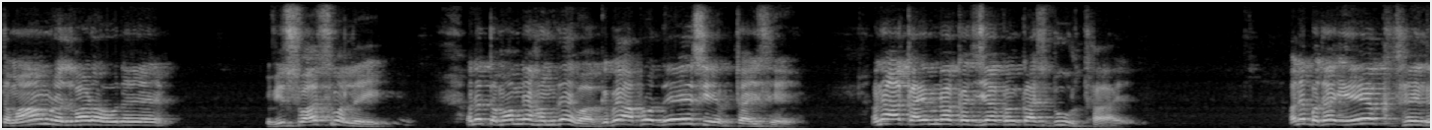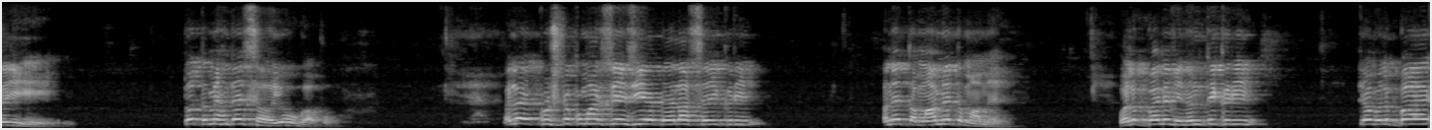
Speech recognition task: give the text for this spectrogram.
તમામ રજવાડાઓને વિશ્વાસમાં લઈ અને તમામને સમજાવ્યા કે ભાઈ આપણો દેશ એક થાય છે અને આ કાયમના કજિયા કંકાશ દૂર થાય. અને બધા એક થઈ રહી તો તમે હંધાય સહયોગ આપો. એટલે કૃષ્ણકુમાર સિંહજીએ પહેલાં સહી કરી અને તમામે તમામે વલ્લભભાઈને વિનંતી કરી કે વલ્લભભાઈ,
